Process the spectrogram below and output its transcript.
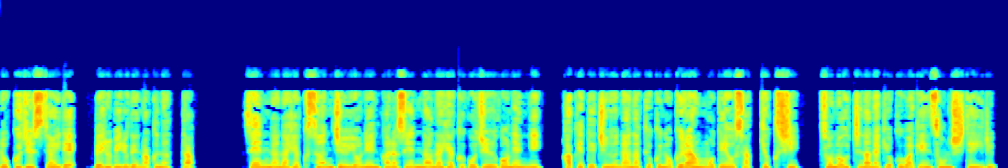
60歳でベルビルで亡くなった。1734年から1755年にかけて17曲のグラン・モテを作曲し、そのうち7曲は現存している。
